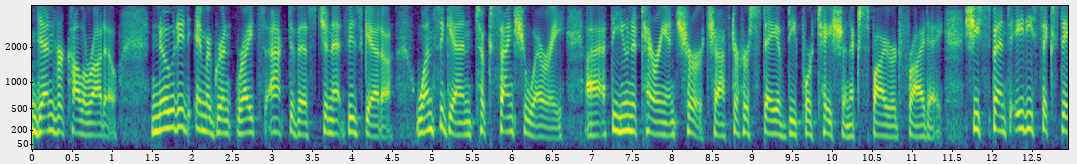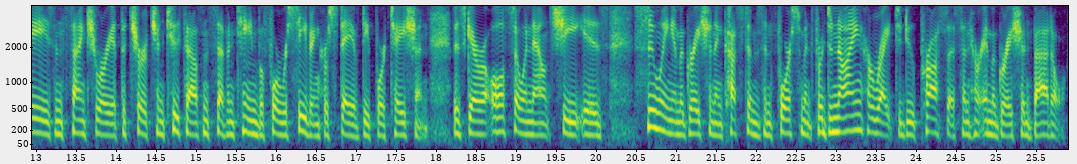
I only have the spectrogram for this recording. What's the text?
In Denver, Colorado, noted immigrant rights activist Jeanette Vizguerra once again took sanctuary uh, at the Unitarian Church after her stay of deportation expired Friday. She spent 86 days in sanctuary at the church in 2017 before receiving her stay of deportation. Vizguerra also announced she is suing Immigration and Customs Enforcement for denying her right to due process in her immigration battle.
